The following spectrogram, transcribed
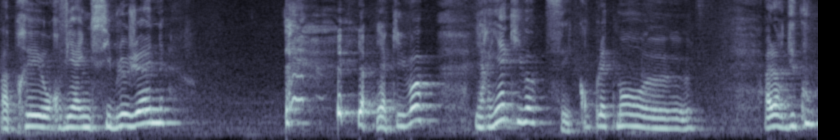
après on revient à une cible jeune. Il n'y a rien qui va. Il n'y a rien qui va. C'est complètement... euh, Alors du coup,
